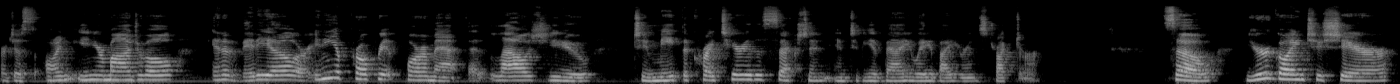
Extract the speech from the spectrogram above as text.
or just on in your module, in a video, or any appropriate format that allows you to meet the criteria of the section and to be evaluated by your instructor. So you're going to share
